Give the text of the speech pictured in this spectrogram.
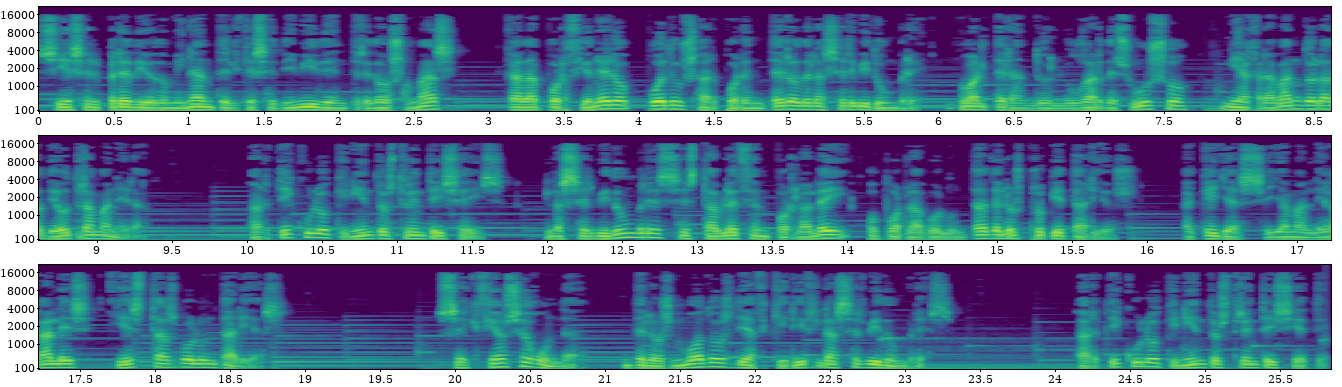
Si es el predio dominante el que se divide entre dos o más, cada porcionero puede usar por entero de la servidumbre, no alterando el lugar de su uso ni agravándola de otra manera. Artículo 536. Las servidumbres se establecen por la ley o por la voluntad de los propietarios. Aquellas se llaman legales y estas voluntarias. Sección segunda. De los modos de adquirir las servidumbres. Artículo 537.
